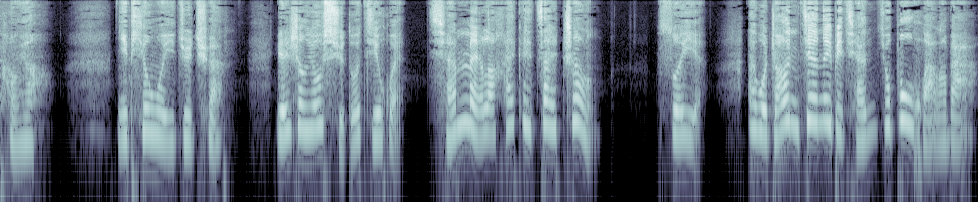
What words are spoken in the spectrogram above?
朋友，你听我一句劝，人生有许多机会，钱没了还可以再挣，所以，哎，我找你借那笔钱就不还了吧。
